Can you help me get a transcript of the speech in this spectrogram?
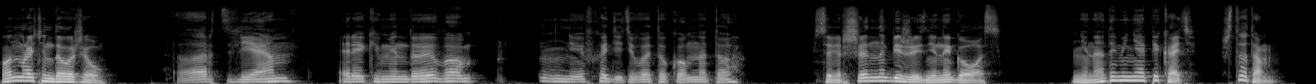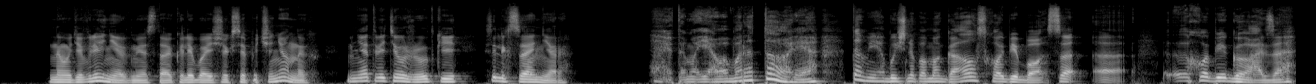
он мрачно доложил. «Лорд Лиам, рекомендую вам не входить в эту комнату». Совершенно безжизненный голос. «Не надо меня опекать. Что там?» На удивление, вместо колебающихся подчиненных, мне ответил жуткий селекционер. Это моя лаборатория. Там я обычно помогал с хобби босса, э, э, хобби глаза.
